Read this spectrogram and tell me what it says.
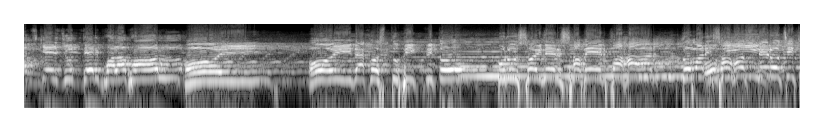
আজকের যুদ্ধের ফলাফল? ওই ওই দেখো স্তূপীকৃত পুরুষ সৈন্যের সবের পাহাড় তোমারই? সহস্তে রচিত।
